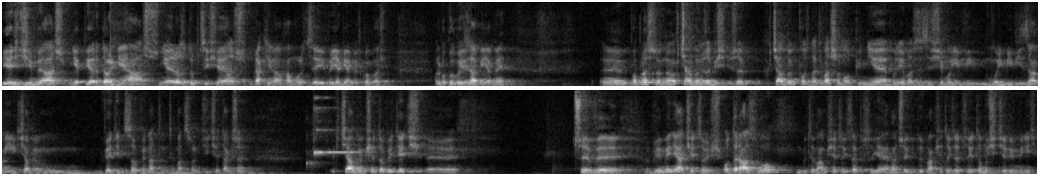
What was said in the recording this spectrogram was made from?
jeździmy aż nie pierdolnie, aż nie rozdupcy się, aż braknie nam hamulcy i wyjebiemy w kogoś, albo kogoś zabijemy? Yy, Po prostu no, chciałbym, żebyś, że, chciałbym poznać Waszą opinię, ponieważ jesteście moi, moimi widzami i chciałbym wiedzieć, co Wy na ten temat sądzicie, także chciałbym się dowiedzieć, yy, czy Wy wymieniacie coś od razu, gdy Wam się coś zepsuje, znaczy gdy Wam się coś zepsuje, to musicie wymienić,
